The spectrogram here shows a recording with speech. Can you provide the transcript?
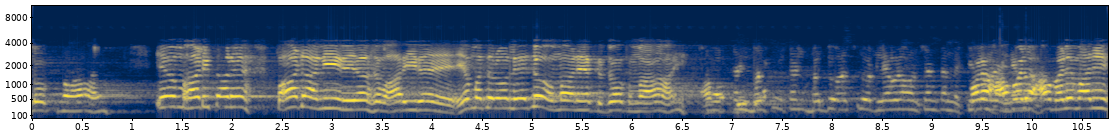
ચોકમાં એ મારી તારે પાડાની યસ વારી રે. એ મજરો લેજો માણેક ચોકમાં તને બધું અસલોટ ને પણ હાંભળે મારી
